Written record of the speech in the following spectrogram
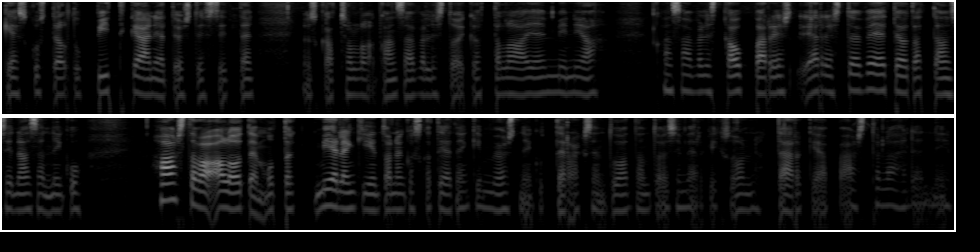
keskusteltu pitkään. Ja tietysti sitten, jos katsotaan kansainvälistä oikeutta laajemmin ja kansainvälistä kauppajärjestöä VTOta, tämä on sinänsä niin kuin haastava aloite, mutta mielenkiintoinen, koska tietenkin myös niin kuin teräksen tuotanto esimerkiksi on tärkeä päästölähde, niin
